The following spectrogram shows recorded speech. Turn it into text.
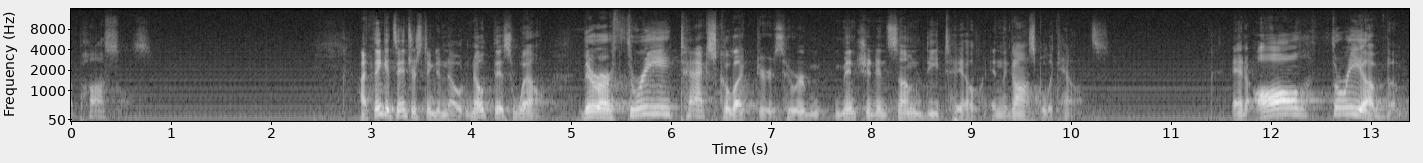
apostles. I think it's interesting to note, note this well. There are three tax collectors who are mentioned in some detail in the gospel accounts. And all three of them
